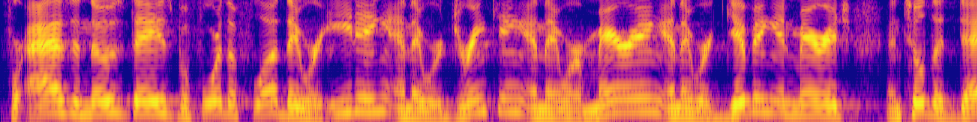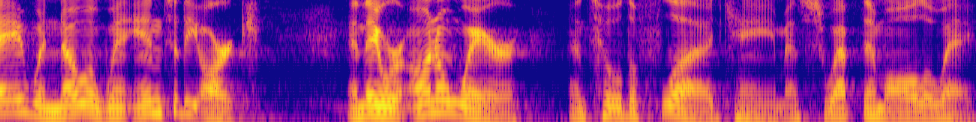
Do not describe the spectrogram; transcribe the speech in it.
For as in those days before the flood, they were eating, and they were drinking, and they were marrying, and they were giving in marriage until the day when Noah went into the ark, and they were unaware until the flood came and swept them all away.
